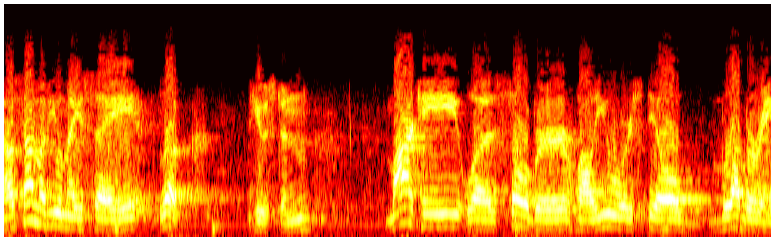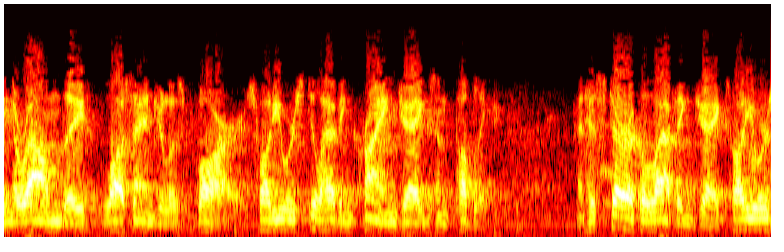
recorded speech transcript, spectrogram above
Now some of you may say, look, Houston, Marty was sober while you were still blubbering around the Los Angeles bars, while you were still having crying jags in public and hysterical laughing jacks while you were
